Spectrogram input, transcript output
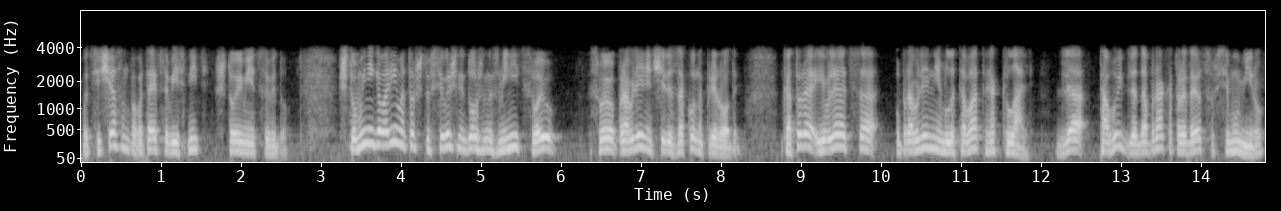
Вот сейчас он попытается объяснить, что имеется в виду что мы не говорим о том, что Всевышний должен изменить свою, свое управление через законы природы, которое является управлением латават клаль, для тавы, для добра, которое дается всему миру,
